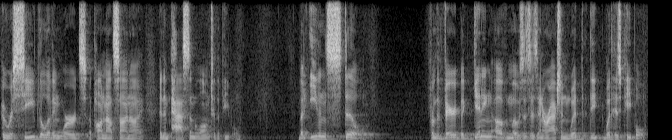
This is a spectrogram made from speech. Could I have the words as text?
who received the living words upon Mount Sinai and then passed them along to the people. But even still, from the very beginning of Moses' interaction with, the, with his people,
